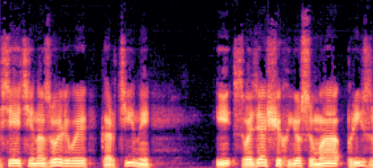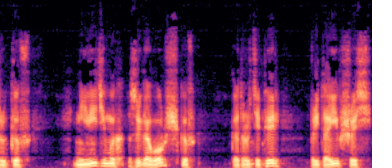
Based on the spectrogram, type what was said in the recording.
все эти назойливые картины и сводящих ее с ума призраков, невидимых заговорщиков, которые теперь, притаившись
